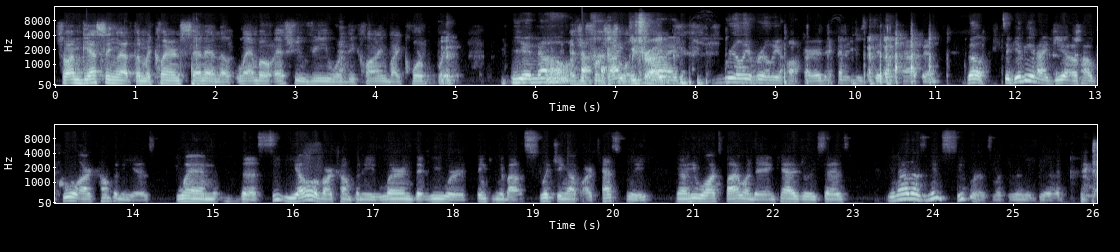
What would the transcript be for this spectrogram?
So I'm guessing that the McLaren Senna and the Lambo SUV were declined by corporate you know, as your first choice. We tried. tried really, really hard, and it just didn't happen. So, to give you an idea of how cool our company is, when the CEO of our company learned that we were thinking about switching up our test fleet, you know, he walks by one day and casually says, you know, those new Supras look really good.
